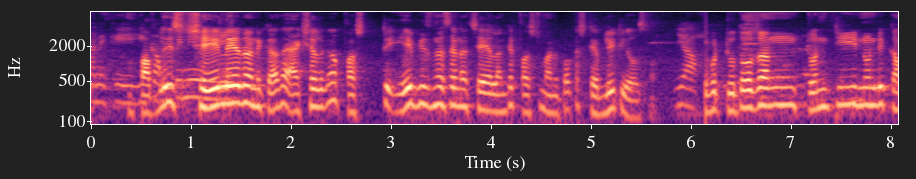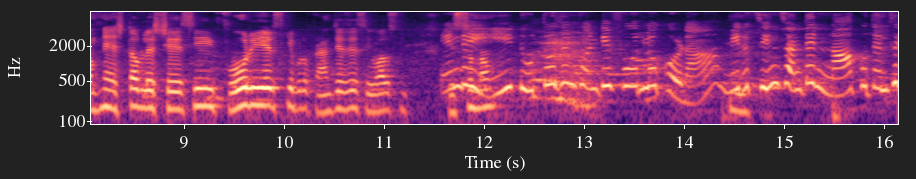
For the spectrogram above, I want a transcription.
మనకి ఈ పబ్లిష్ చేయలేదు అని కాదు. యాక్చువల్గా ఫస్ట్ ఏ బిజినెస్ అయినా చేయాలంటే ఫస్ట్ మనకు ఒక స్టెబిలిటీ అవసరం. యా ఇప్పుడు టూ థౌజండ్ ట్వంటీ నుండి కంపెనీ ఎస్టాబ్లిష్ చేసి ఫోర్ ఇయర్స్కి ఇప్పుడు ఫ్రాంచైజెస్ ఇవ్వాల్సి ఏంటి ఈ టూ థౌజండ్ ట్వంటీ ఫోర్లో కూడా మీరు సిన్స్ అంటే నాకు తెలిసి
